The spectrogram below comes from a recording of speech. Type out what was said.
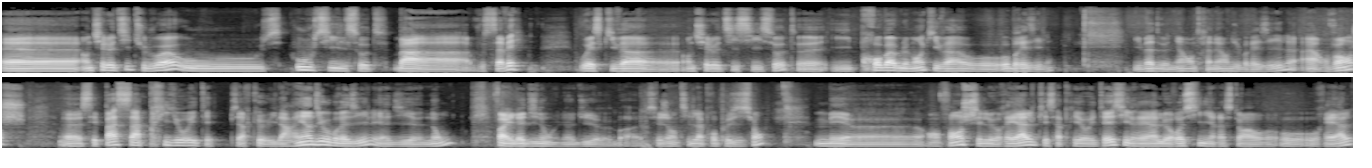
Euh, Ancelotti, tu le vois, ou, ou s'il saute? Bah, vous savez, où est-ce qu'il va, euh, Ancelotti, s'il saute euh, il, Probablement qu'il va au, Brésil. Il va devenir entraîneur du Brésil. en revanche, euh, c'est pas sa priorité. C'est-à-dire qu'il a rien dit au Brésil, il a dit non. Enfin, il a dit non, il a dit bah, c'est gentil de la proposition, mais en revanche, c'est le Real qui est sa priorité. Si le Real le resigne, il restera au, Real.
